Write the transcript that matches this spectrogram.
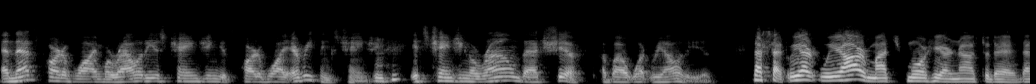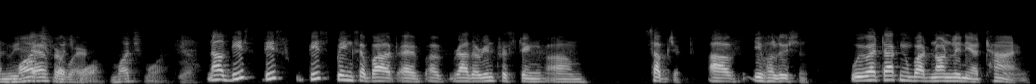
and that's part of why morality is changing. It's part of why everything's changing. Mhm. It's changing around that shift about what reality is. That's right. We are we are much more here now today than we much, ever much were. more, much more. Yeah. Now this this this brings about a, a rather interesting um, subject of evolution. We were talking about nonlinear time,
